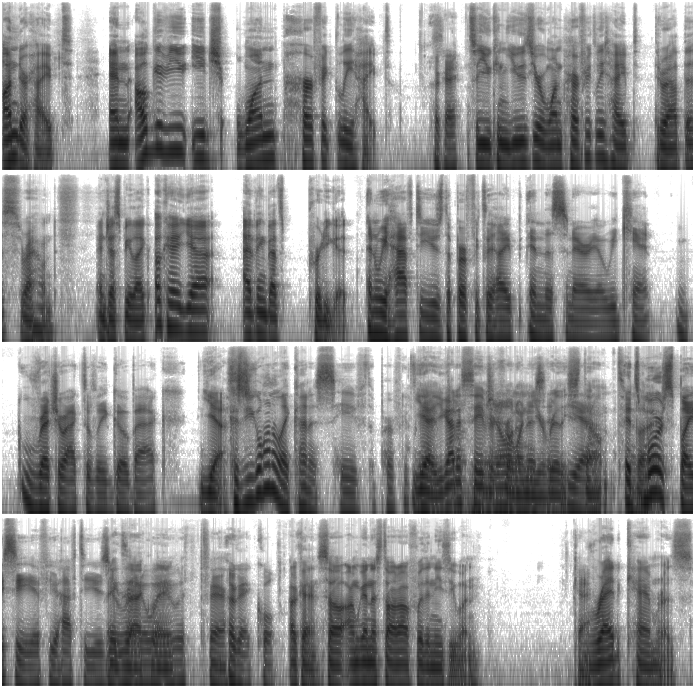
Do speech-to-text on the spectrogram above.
underhyped, and I'll give you each one perfectly hyped. Okay. So you can use your one perfectly hyped throughout this round and just be like, okay, yeah, I think that's pretty good. And we have to use the perfectly hype in this scenario. We can't retroactively go back Yes. because you want to like kind of save the perfect. yeah, you got to save it for when you're it. really Yeah. stumped. It's but- more spicy if you have to use it Exactly. right away. With Fair. okay, cool. Okay, so I'm going to start off with an easy one. Okay. Red cameras.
